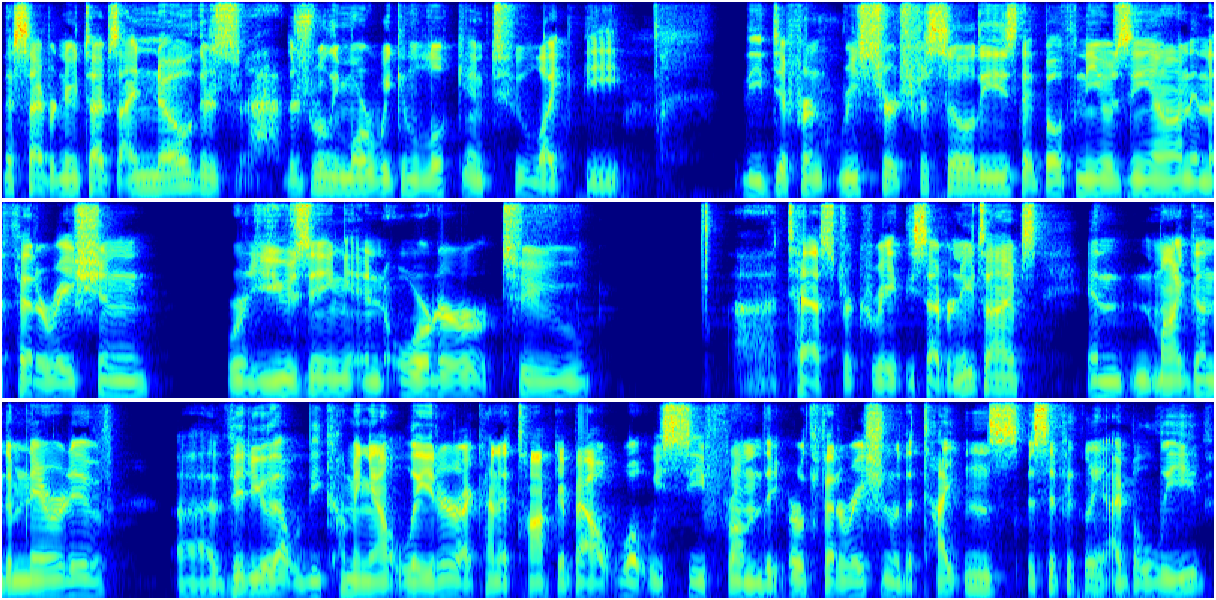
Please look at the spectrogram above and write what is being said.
the cyber new types. I know there's there's really more we can look into, like the the different research facilities that both Neo Zeon and the Federation were using in order to uh, test or create these cyber new types. In my Gundam narrative uh, video that will be coming out later, I kind of talk about what we see from the Earth Federation or the Titans specifically, I believe.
